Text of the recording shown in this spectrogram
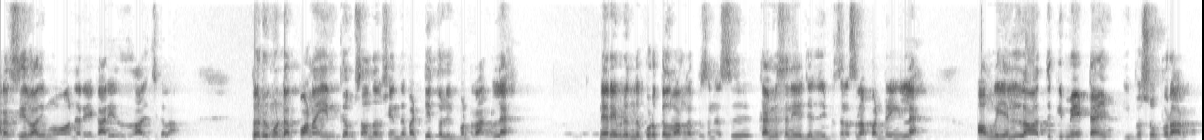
அரசியல்வாதி மூலமாக நிறைய காரியத்தை சாதிச்சுக்கலாம். பெருங்கொண்ட பணம் இன்கம் சார்ந்த விஷயம் இந்த வட்டி தொழில் பண்றாங்கல்ல. நிறைய பேர் இந்த குடுக்கல் வாங்க பிசினஸ் கமிஷன் ஏஜென்சி பிசினஸ் எல்லாம் பண்றீங்கல்ல. அவங்க எல்லாத்துக்குமே டைம் இப்ப சூப்பரா இருக்கும்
